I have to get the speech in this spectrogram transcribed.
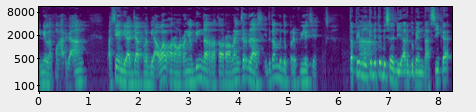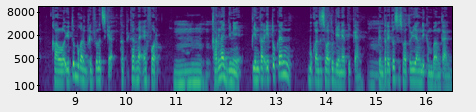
inilah penghargaan pasti yang diajak lebih awal orang-orang yang pintar atau orang-orang yang cerdas itu kan bentuk privilege ya tapi nah. mungkin itu bisa diargumentasi kak kalau itu bukan privilege kak tapi karena effort hmm. karena gini pintar itu kan bukan sesuatu genetik kan hmm. pintar itu sesuatu yang dikembangkan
